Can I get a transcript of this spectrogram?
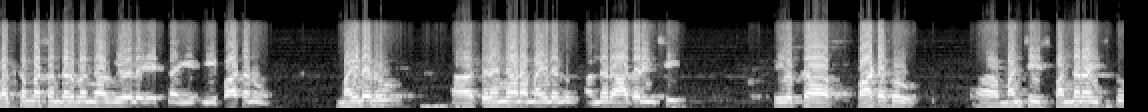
బతుకమ్మ సందర్భంగా విడుదల చేసిన ఈ- ఈ పాటను మహిళలు తెలంగాణ మహిళలు అందరూ ఆదరించి ఈ యొక్క పాటకు మంచి స్పందన ఇస్తూ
